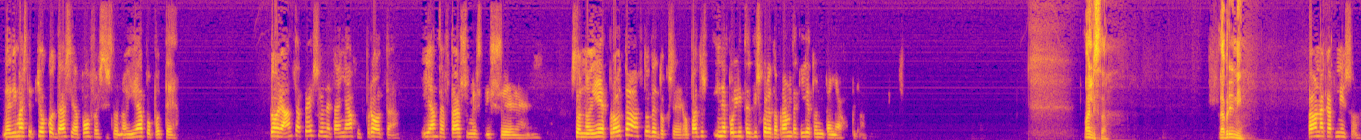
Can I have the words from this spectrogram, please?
Δηλαδή είμαστε πιο κοντά σε απόφαση στον ΟΗΕ από ποτέ. Τώρα, αν θα πέσει ο Νετανιάχου πρώτα ή αν θα φτάσουμε στις, ε, στον ΟΗΕ πρώτα, αυτό δεν το ξέρω. Πάντως είναι πολύ δύσκολα τα πράγματα και για τον Νετανιάχου πλέον. Μάλιστα. Λαμπρινή. Πάω να καπνίσω.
